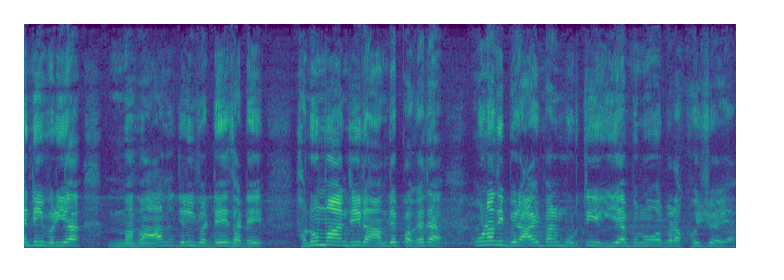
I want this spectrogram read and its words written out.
ਇੰਨੀ ਵਧੀਆ ਮਹਾਨ ਜਿਹੜੀ ਵੱਡੇ ਸਾਡੇ ਹਨੂਮਾਨ ਜੀ ਰਾਮ ਦੇ ਭਗਤ ਹੈ ਉਹਨਾਂ ਦੀ ਬਿਰਾਜਮਾਨ ਮੂਰਤੀ ਹੈਗੀ ਹੈ ਮੈਨੂੰ ਔਰ ਬੜਾ ਖੁਸ਼ ਹੋਇਆ।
